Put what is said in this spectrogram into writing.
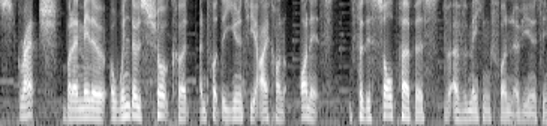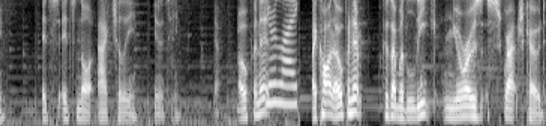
scratch but i made a, a windows shortcut and put the unity icon on it for the sole purpose of, of making fun of unity. It's it's not actually unity. Yeah open it. You're like, I can't open it because I would leak Neuro's scratch code.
